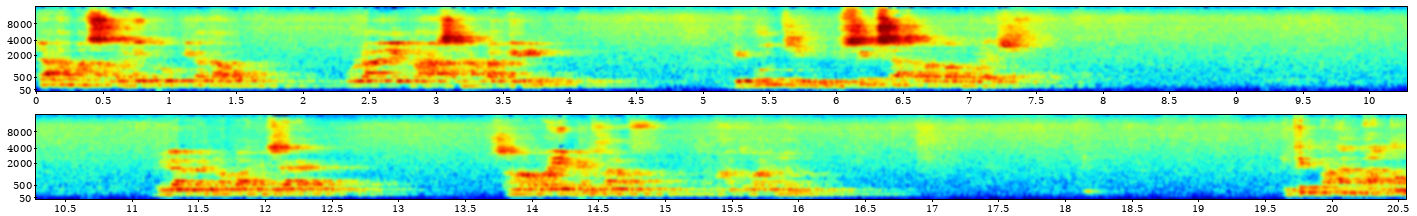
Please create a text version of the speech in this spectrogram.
dalam masalah itu kita tahu mulai para sahabat ini dipuji, disiksa sama kaum Quraisy. Bilal bin Rabah diseret sama Umayyah bin Khalaf sama tuannya ditimpakan batu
